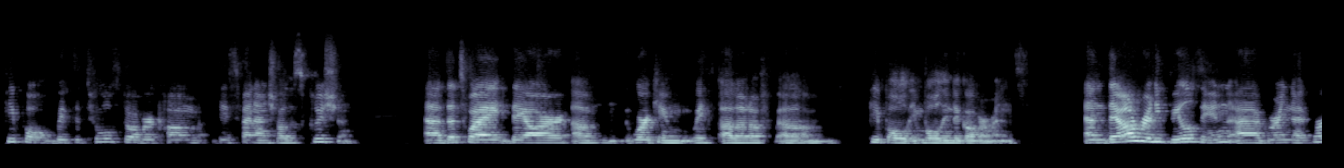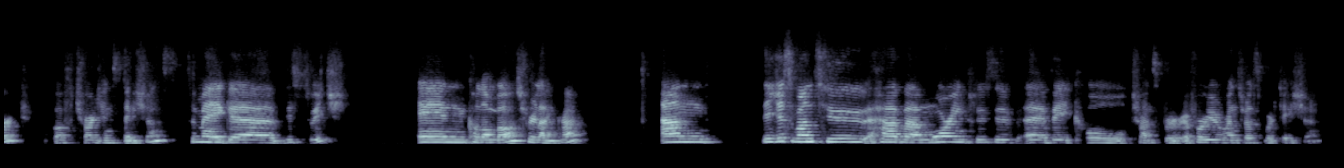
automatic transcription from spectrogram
people with the tools to overcome this financial exclusion. And that's why they are um, working with a lot of um, people involved in the government. And they're already building a growing network of charging stations to make uh, this switch in Colombo, Sri Lanka. And they just want to have a more inclusive uh, vehicle transport uh, for urban transportation.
